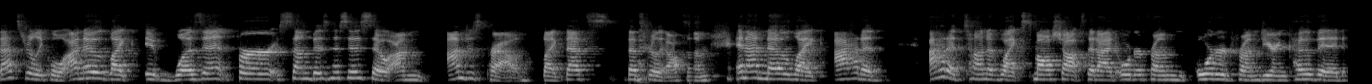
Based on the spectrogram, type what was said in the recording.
that's really cool. I know like it wasn't for some businesses, so I'm I'm just proud. Like that's that's really awesome. And I know like I had a I had a ton of like small shops that I'd order from ordered from during COVID,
